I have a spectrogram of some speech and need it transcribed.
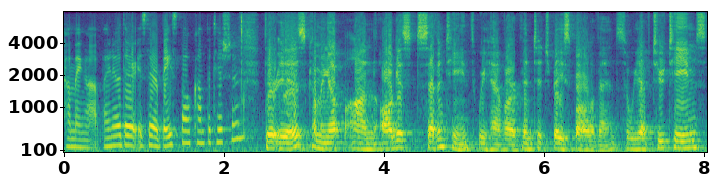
coming up? I know there is there a baseball competition. There is, coming up on August 17th, we have our vintage baseball event. So we have two teams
